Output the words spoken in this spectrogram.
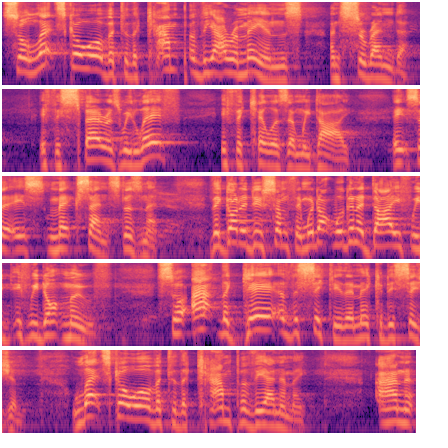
So let's go over to the camp of the Arameans and surrender. If they spare us, we live. If they kill us, then we die. It's, uh, it makes sense, doesn't it? Yeah. They've got to do something. We're, not, we're going to die if we, if we don't move. So at the gate of the city, they make a decision. Let's go over to the camp of the enemy. And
